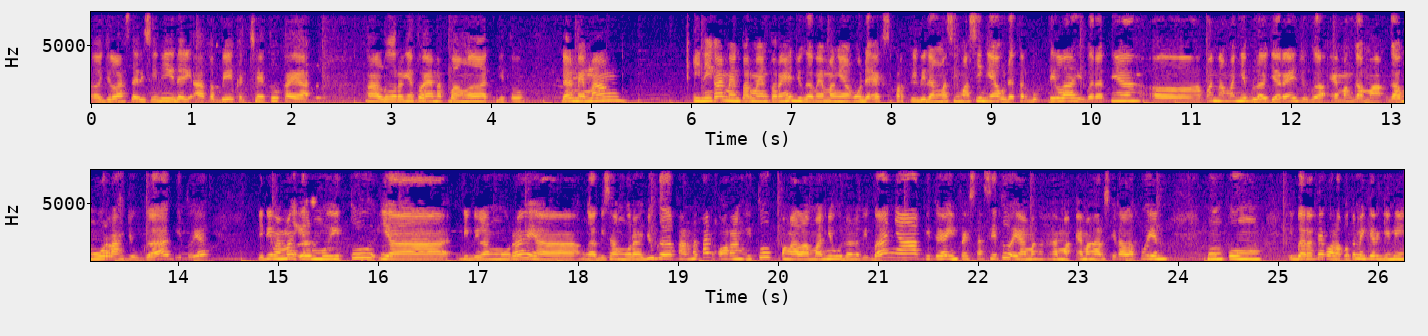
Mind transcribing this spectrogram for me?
uh, jelas dari sini dari A ke B ke C tuh kayak ngalurnya tuh enak banget gitu. Dan memang ini kan mentor-mentornya juga memang yang udah expert di bidang masing-masing ya, udah terbukti lah ibaratnya uh, apa namanya belajarnya juga emang gak, gak murah juga gitu ya. Jadi memang ilmu itu ya dibilang murah ya nggak bisa murah juga karena kan orang itu pengalamannya udah lebih banyak gitu ya. Investasi itu ya emang, emang harus kita lakuin. Mumpung ibaratnya kalau aku tuh mikir gini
